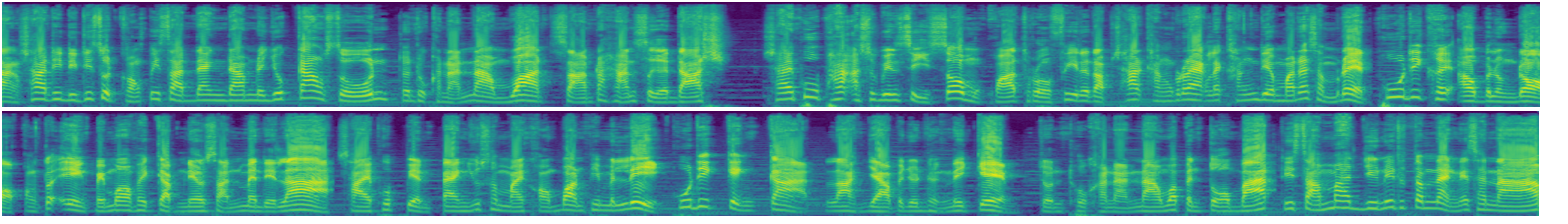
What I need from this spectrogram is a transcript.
ต่างชาติที่ดีที่สุดของปีศาจแดงดำในยุค 90 จนถูกขนานนามว่าสามทหารเสือดัช ชายผู้พาอัศวินสีส้มคว้าโทรฟี่ระดับชาติครั้งแรกและครั้งเดียวมาได้สำเร็จ ผู้ที่เคยเอาบอลลงดอกของตัวเองไปมอบให้กับเนลสันแมนเดลาชายผู้เปลี่ยนแปลงยุคสมัยของบอลพรีเมียร์ลีกผู้ที่เก่งกาจลากยาวไปจนถึงในเกม จนถูกขนานนามว่าเป็นตัวบัคที่สามารถยืนได้ทุกตำแหน่งในสนาม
